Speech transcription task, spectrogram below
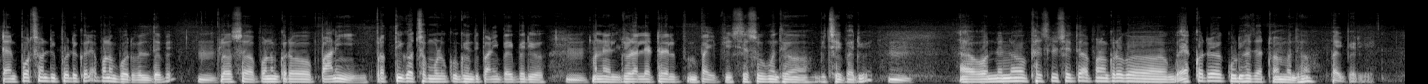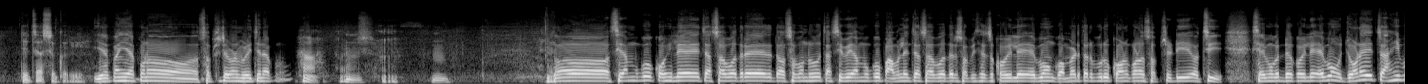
ଟେନ୍ ପରସେଣ୍ଟ ଡିପୋଜିଟ୍ କଲେ ଆପଣ ବୋରୱେଲ ଦେବେ ପ୍ଲସ୍ ଆପଣଙ୍କର ପାଣି ପ୍ରତି ଗଛ ମୂଳକୁ କେମିତି ପାଣି ପାଇପାରିବ ମାନେ ଯେଉଁଟା ଲେଟେରାଲ୍ ପାଇପ୍ ସେସବୁ ମଧ୍ୟ ବିଛେଇ ପାରିବେ ଆଉ ଅନ୍ୟାନ୍ୟ ଫେସିଲିଟି ସହିତ ଆପଣଙ୍କର ଏକରେ କୋଡ଼ିଏ ହଜାର ଟଙ୍କା ମଧ୍ୟ ପାଇପାରିବେ ଯେ ଚାଷ କରିବେ ୟା ଆପଣ ସବସିଡ଼ି ମିଳିଛି ନା ଆପଣ ହଁ ତ ସେ ଆମକୁ କହିଲେ ଚାଷ ବାବଦରେ ଦଶ ବନ୍ଧୁ ଚାଷୀ ବି ଆମକୁ ପାମଲିନ ଚାଷ ବାବଦରେ ସବିଶେଷ କହିଲେ ଏବଂ ଗଭର୍ଣ୍ଣମେଣ୍ଟ ତରଫରୁ କ'ଣ କ'ଣ ସବସିଡ଼ି ଅଛି ସେ ମଧ୍ୟ କହିଲେ ଏବଂ ଜଣେ ଚାହିଁବ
